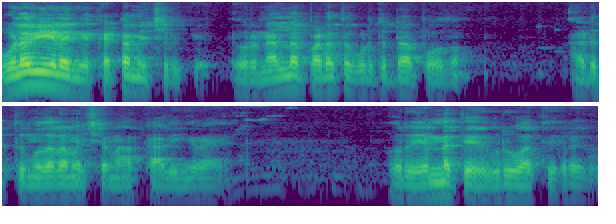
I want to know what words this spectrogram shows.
உளவியலை இங்கே கட்டமைச்சிருக்கு. ஒரு நல்ல படத்தை கொடுத்துட்டா போதும். அடுத்து முதலமைச்சர் நாற்காலிங்கிற ஒரு எண்ணத்தை உருவாக்குகிறது.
